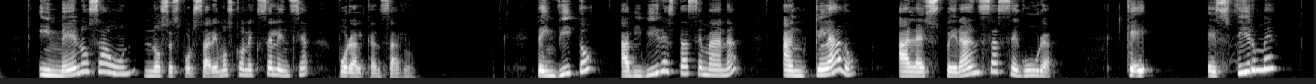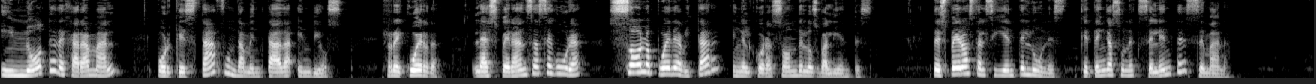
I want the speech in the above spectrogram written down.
y menos aún nos esforzaremos con excelencia por alcanzarlo. Te invito a vivir esta semana anclado a la esperanza segura que es firme y no te dejará mal porque está fundamentada en Dios. Recuerda, la esperanza segura solo puede habitar en el corazón de los valientes. Te espero hasta el siguiente lunes. Que tengas una excelente semana.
